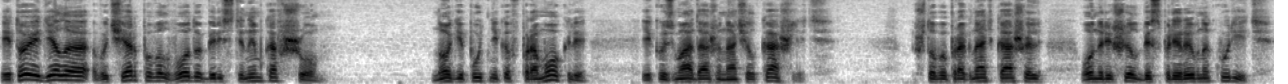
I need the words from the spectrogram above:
и то и дело вычерпывал воду берестяным ковшом. Ноги путников промокли, и Кузьма даже начал кашлять. Чтобы прогнать кашель, он решил беспрерывно курить.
